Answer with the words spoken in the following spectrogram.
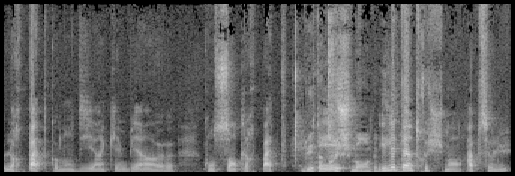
leur patte, comme on dit, hein, qui aiment bien euh, qu'on sente leur patte. Lui est un truchement. Comme il est un truchement, absolu.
